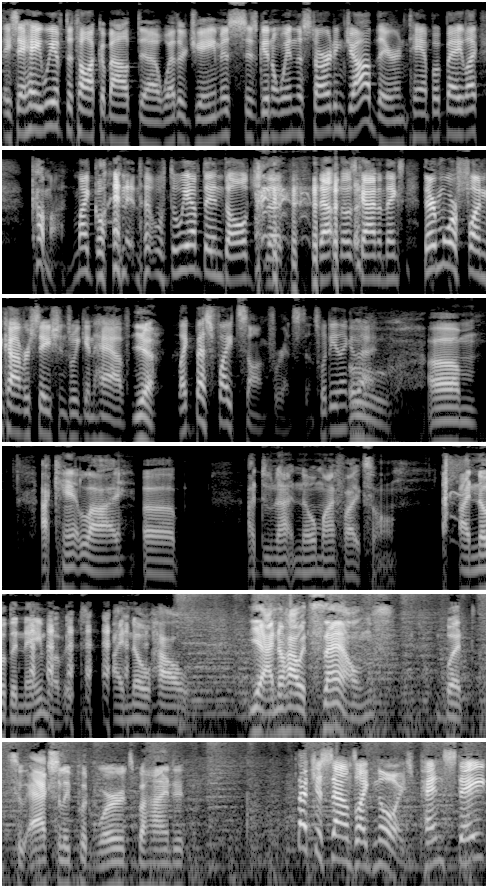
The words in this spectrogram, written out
they say, "Hey, we have to talk about uh, whether Jameis is going to win the starting job there in Tampa Bay." Like, come on, Mike Glennon. Do we have to indulge the, that, those kind of things? There are more fun conversations we can have. Yeah. Like best fight song, for instance. What do you think of that? Um, I can't lie. Uh, I do not know my fight song. I know the name of it. I know how. Yeah, I know how it sounds, but to actually put words behind it That just sounds like noise. Penn State?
